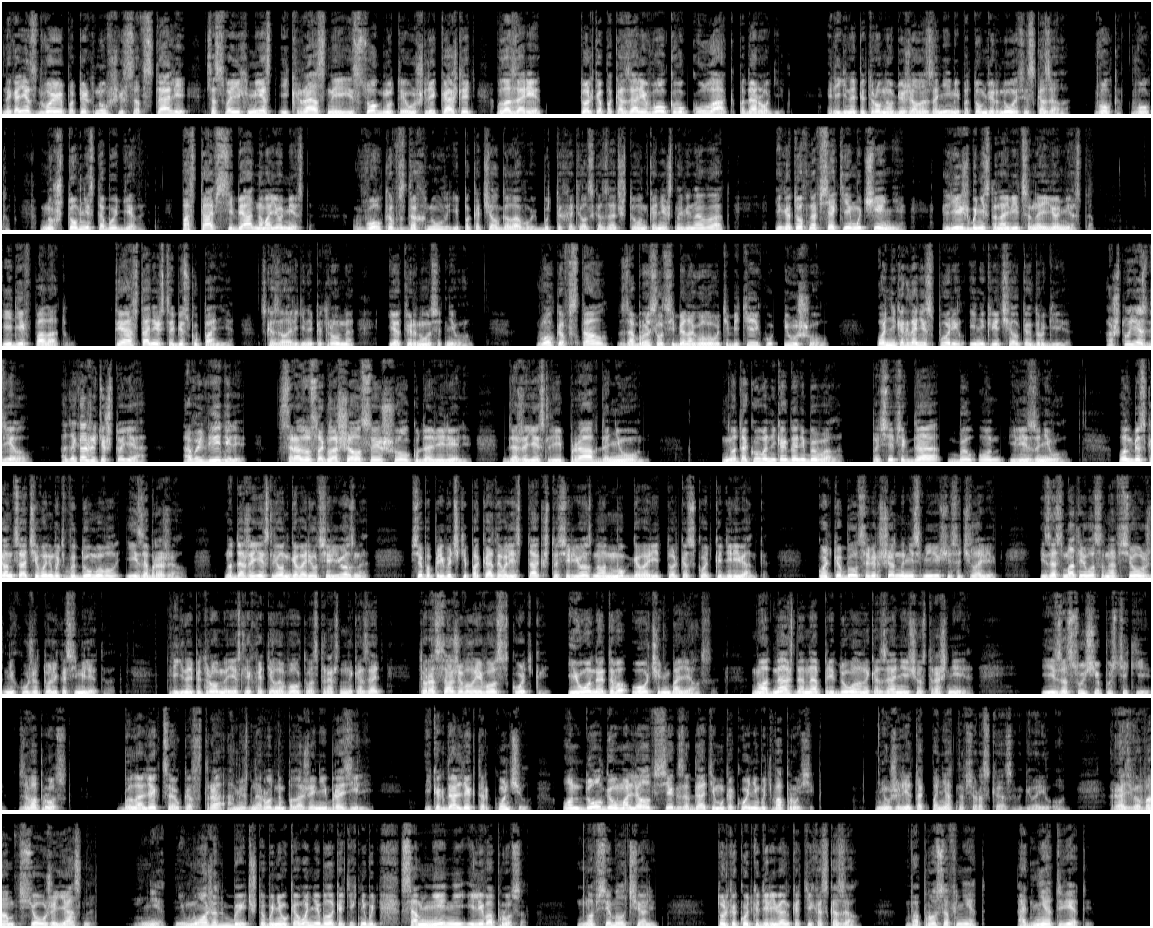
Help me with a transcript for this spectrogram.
Наконец двое поперхнувшихся встали со своих мест и красные и согнутые ушли кашлять в лазарет, только показали Волкову кулак по дороге. Регина Петровна убежала за ними, потом вернулась и сказала, «Волков, Волков, ну что мне с тобой делать? Поставь себя на мое место. Волков вздохнул и покачал головой, будто хотел сказать, что он, конечно, виноват и готов на всякие мучения, лишь бы не становиться на ее место. «Иди в палату. Ты останешься без купания», — сказала Регина Петровна и отвернулась от него. Волков встал, забросил себе на голову тибетейку и ушел. Он никогда не спорил и не кричал, как другие. «А что я сделал? А докажите, что я. А вы видели? Сразу соглашался и шел, куда велели, даже если и правда не он. Но такого никогда не бывало. Почти всегда был он или из-за него. Он без конца чего-нибудь выдумывал и изображал. Но даже если он говорил серьезно, все по привычке покатывались так, что серьезно он мог говорить только с Котька-деревянка. Котька был совершенно не смеющийся человек и засматривался на все не хуже Толика Семилетова. Регина Петровна, если хотела Волкова страшно наказать, то рассаживала его с Котькой, и он этого очень боялся. Но однажды она придумала наказание еще страшнее. И за сущие пустяки, за вопрос. Была лекция у костра о международном положении Бразилии. И когда лектор кончил, он долго умолял всех задать ему какой-нибудь вопросик. Неужели я так понятно все рассказываю, — говорил он. Разве вам все уже ясно? Нет, не может быть, чтобы ни у кого не было каких-нибудь сомнений или вопросов. Но все молчали. Только Котька-деревянка тихо сказал. Вопросов нет, одни ответы.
